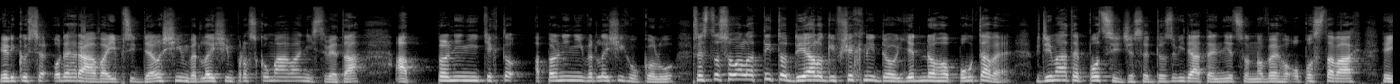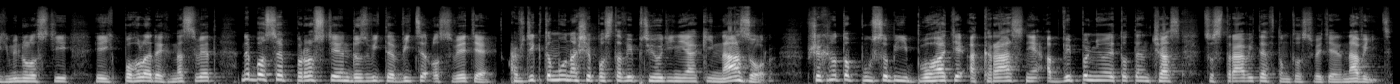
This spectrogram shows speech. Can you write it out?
jelikož se odehrávají při delším vedlejším proskoumávání světa a plnění těchto a plnění vedlejších úkolů. Přesto jsou ale tyto dialogy všechny do jednoho poutavé. Vždy máte pocit, že se dozvídáte něco nového o postavách, jejich minulosti, jejich pohledech na svět, nebo se prostě jen dozvíte více o světě. A vždy k tomu naše postavy přihodí nějaký názor. Všechno to působí bohatě a krásně a vyplňuje to ten čas, co strávíte v tomto světě navíc.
